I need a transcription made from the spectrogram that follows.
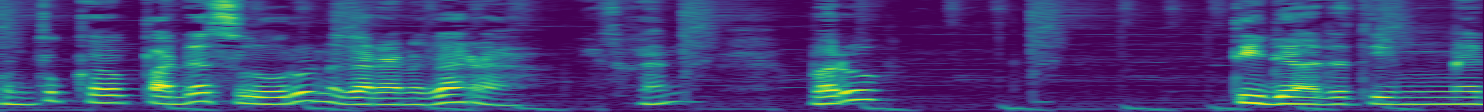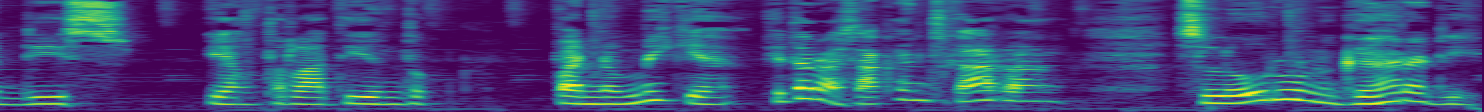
untuk kepada seluruh negara-negara gitu kan? Baru tidak ada tim medis yang terlatih untuk pandemik ya kita rasakan sekarang. Seluruh negara di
